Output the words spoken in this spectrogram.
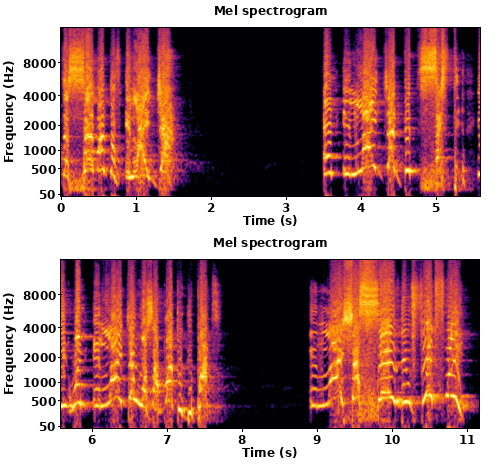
the servant of Elijah. And Elijah did 60. When Elijah was about to depart, Elisha saved him faithfully.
